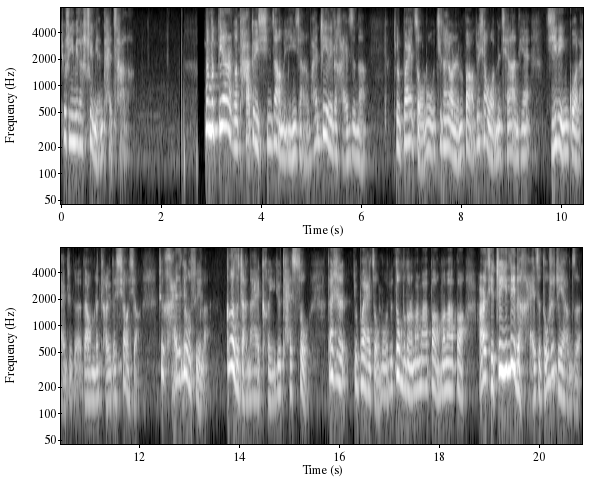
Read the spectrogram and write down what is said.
就是因为他睡眠太差了。那么第二个，他对心脏的影响，我发现这一类的孩子呢，就是不爱走路，经常要人抱。就像我们前两天吉林过来这个到我们的调理的笑笑，这个孩子六岁了，个子长得还可以，就太瘦。但是就不爱走路，就动不动让妈妈抱，妈妈抱，而且这一类的孩子都是这样子，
